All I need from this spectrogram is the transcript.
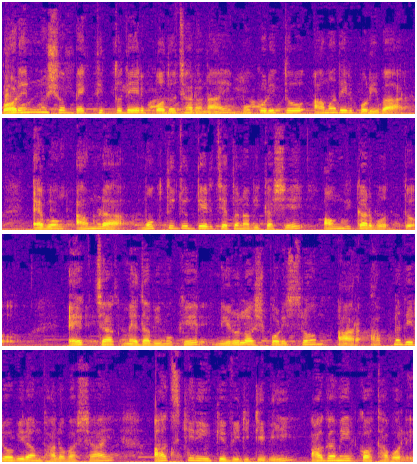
বরেণ্য সব ব্যক্তিত্বদের পদচারণায় মুখরিত আমাদের পরিবার এবং আমরা মুক্তিযুদ্ধের চেতনা বিকাশে অঙ্গীকারবদ্ধ। এক চাক মেধাবী মুখের নিরলস পরিশ্রম আর আপনাদের অবিরাম ভালোবাসায় আজকের ইউকেভিডি টিভি আগামীর কথা বলে।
